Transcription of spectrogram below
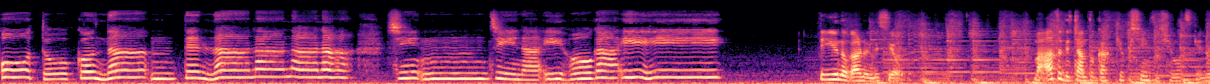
男なんてララララ信じない方がいい。っていうのがあるんですよ。まあ後でちゃんと楽曲審査しますけど。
